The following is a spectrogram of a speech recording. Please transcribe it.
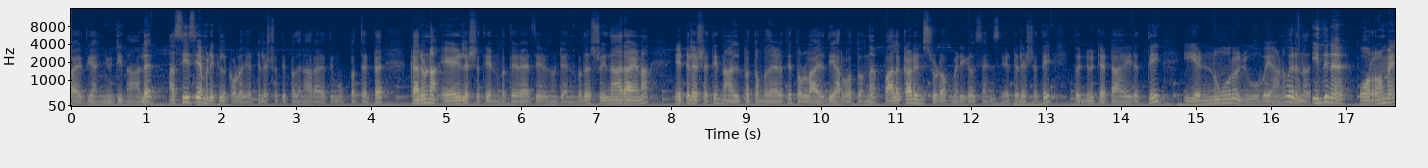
ആറായിരത്തി അഞ്ഞൂറ്റി നാല് അസീസിയ മെഡിക്കൽ കോളേജ് എട്ട് ലക്ഷത്തി പതിനാറായിരത്തി മുപ്പത്തെട്ട് കരുണ ഏഴ് ലക്ഷത്തി എൺപത്തി ഏഴായിരത്തി എഴുന്നൂറ്റി അൻപത് ശ്രീനാരായണ എട്ട് ലക്ഷത്തി നാൽപ്പത്തൊമ്പതിനായിരത്തി തൊള്ളായിരത്തി അറുപത്തൊന്ന് Palakkad institute of medical science എട്ട് ലക്ഷത്തി തൊണ്ണൂറ്റെട്ടായിരത്തി എണ്ണൂറ് രൂപയാണ് വരുന്നത്. ഇതിന് പുറമെ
